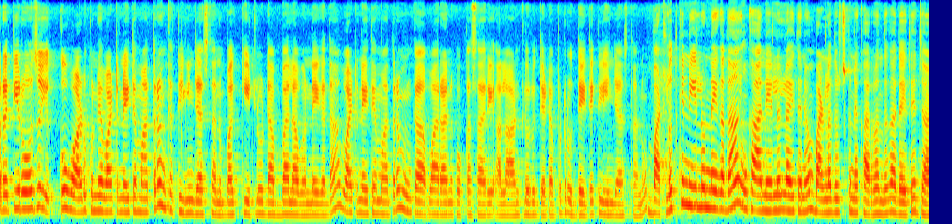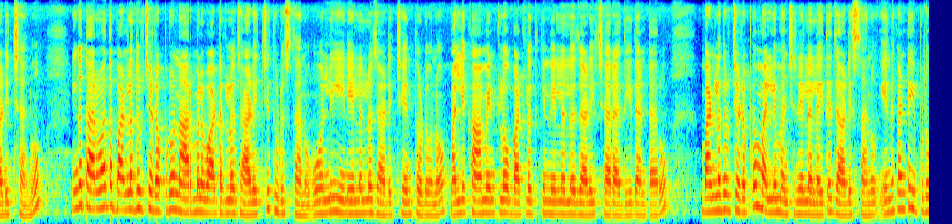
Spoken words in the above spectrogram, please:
ప్రతిరోజు ఎక్కువ వాడుకునే వాటిని అయితే మాత్రం ఇంకా క్లీన్ చేస్తాను. బకెట్లు డబ్బాలు అవి ఉన్నాయి కదా వాటిని అయితే మాత్రం ఇంకా వారానికి ఒక్కసారి అలా అంట్లు రుద్దేటప్పుడు రుద్ది అయితే క్లీన్ చేస్తాను. బట్టలు ఉతికి నీళ్ళు ఉన్నాయి కదా ఇంకా ఆ నీళ్ళల్లో అయితేనేమో బండ్ల దుడుచుకునే కర్ర ఉందిగా అదైతే జాడిచ్చాను. ఇంకా తర్వాత బండ్ల దుడిచేటప్పుడు నార్మల్ వాటర్లో జాడిచ్చి తుడుస్తాను. ఓన్లీ ఈ నీళ్ళల్లో జాడిచ్చేం తొడవను. మళ్ళీ కామెంట్లో బట్టలు ఉతికి నీళ్ళల్లో జాడిచ్చారు అది ఇది అంటారు. బండ్ల తుడిచేటప్పుడు మళ్ళీ మంచినీళ్ళలో అయితే జాడిస్తాను. ఎందుకంటే ఇప్పుడు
